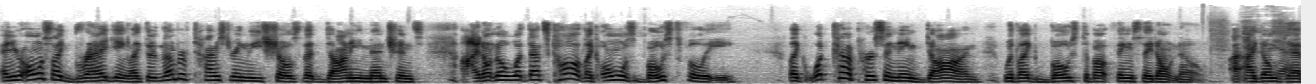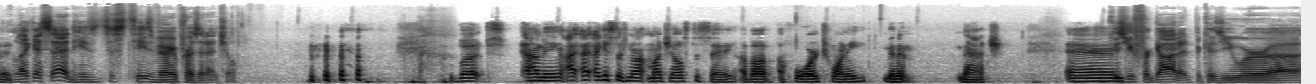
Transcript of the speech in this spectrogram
and you're almost like bragging. Like the number of times during these shows that Donnie mentions, I don't know what that's called, like almost boastfully. Like what kind of person named Don would like boast about things they don't know? I, I don't Yeah, get it. Like I said, he's just he's very presidential. But I mean, I, I guess there's not much else to say about a 420 minute match. And Because you forgot it because you were uh,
